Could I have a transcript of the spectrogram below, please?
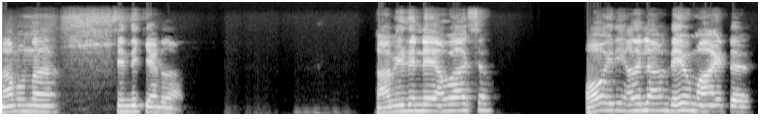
നാം ഒന്ന് ചിന്തിക്കേണ്ടതാണ്. ദാവീദിന്റെ അവകാശം ഓഹരി അതെല്ലാം ദൈവമായിട്ട്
